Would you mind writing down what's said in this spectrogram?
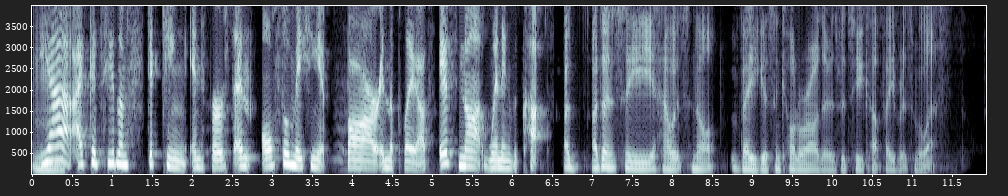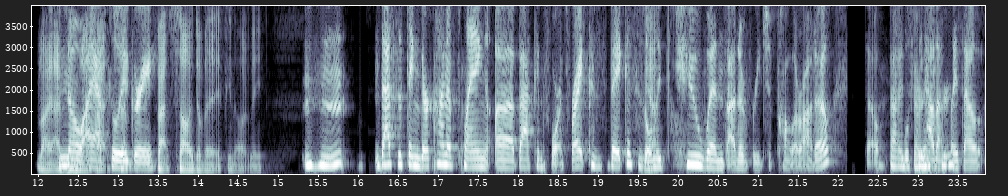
Mm. yeah, I could see them sticking in first and also making it far in the playoffs, if not winning the cup. I, I don't see how it's not Vegas and Colorado as the two cup favorites in the West. Like, as in, No, like, I absolutely si- agree. That side of it, if you know what I mean. hmm That's the thing. They're kind of playing uh, back and forth, right? Because Vegas is Yeah. only two wins out of reach of Colorado. So That is we'll see very how that plays out.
